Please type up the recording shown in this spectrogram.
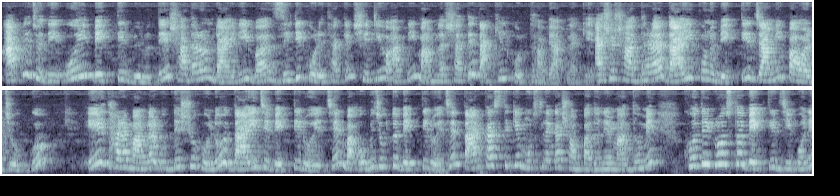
আপনি যদি ওই ব্যক্তির বিরুদ্ধে সাধারণ ডায়েরি বা জিডি করে থাকেন, সেটিও আপনি মামলার সাথে দাখিল করতে হবে আপনাকে। একশো সাত ধারা দায়ী কোনো ব্যক্তির জামিন পাওয়ার যোগ্য এই ধারা মামলার উদ্দেশ্য হলো দায়ী যে ব্যক্তি রয়েছেন বা অভিযুক্ত ব্যক্তি রয়েছেন, তার কাছ থেকে মুসলেকা সম্পাদনের মাধ্যমে ক্ষতিগ্রস্ত ব্যক্তির জীবনে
